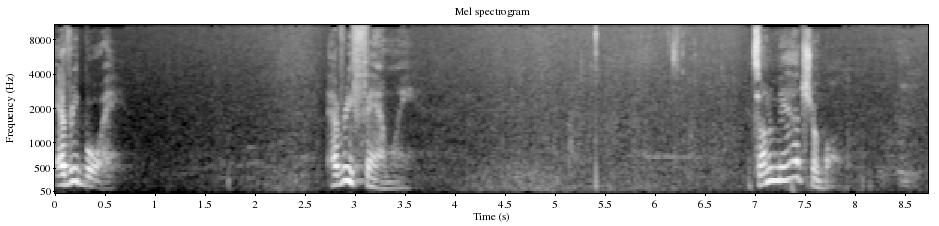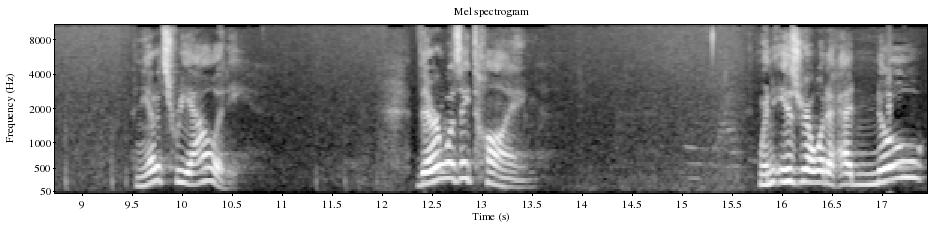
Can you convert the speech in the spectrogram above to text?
Every boy every family. It's unimaginable. And yet it's reality. There was a time when Israel would have had no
